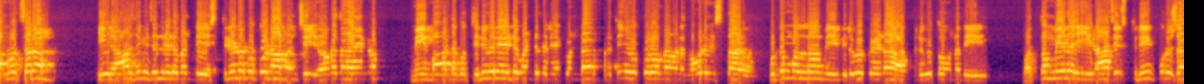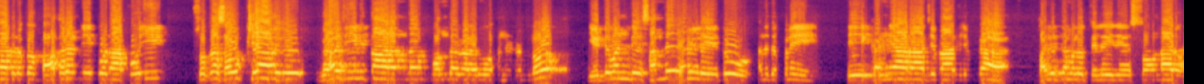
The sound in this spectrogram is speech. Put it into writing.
సంవత్సరం ఈ రాశికి చెందినటువంటి స్త్రీలకు కూడా మంచి యోగదాయకం. మీ మాటకు తిరుగునేటువంటిది లేకుండా ప్రతి ఒక్కరూ మిమ్మల్ని గౌరవిస్తారు. కుటుంబంలో మీ విలువ కూడా పెరుగుతూ ఉన్నది. మొత్తం మీద ఈ రాశి స్త్రీ పురుషాదులకు బాధలన్నీ కూడా పోయి సుఖ సౌఖ్యాలు గృహ జీవితానందం పొందగలరు అనడంలో ఎటువంటి సందేహం లేదు అని చెప్పని ఈ కన్యారాశి వారి యొక్క ఫలితములు తెలియజేస్తూ ఉన్నారు.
